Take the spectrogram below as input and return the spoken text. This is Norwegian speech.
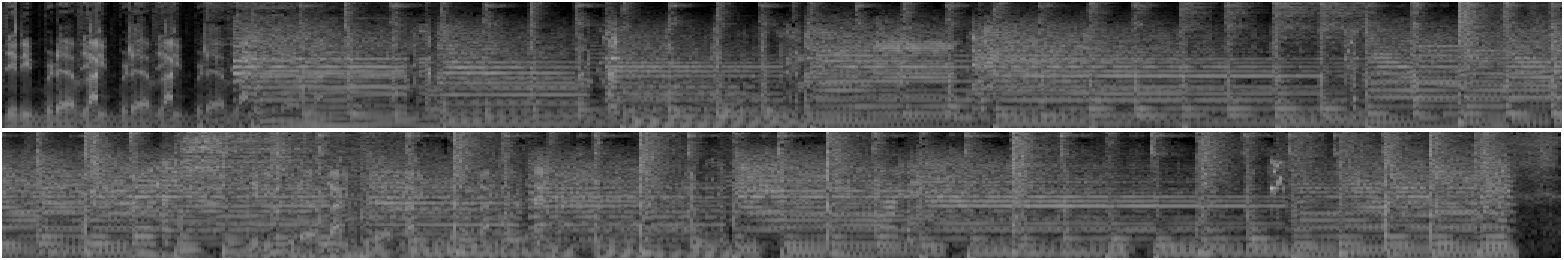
Drible vekk, drible vekk, drible vekk. Drible vekk, drible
